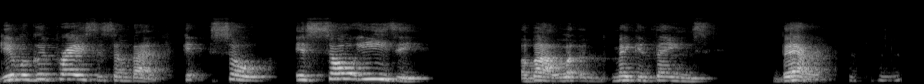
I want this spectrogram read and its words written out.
give a good praise to somebody. So it's so easy about making things better, Mhm.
